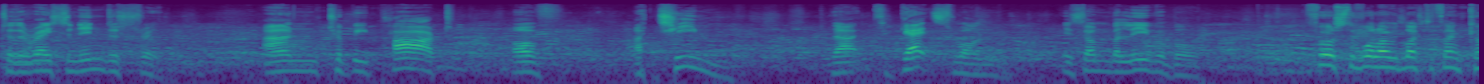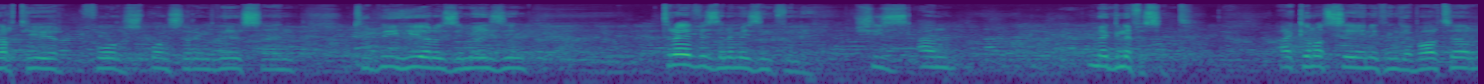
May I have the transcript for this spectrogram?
to the racing industry and to be part of a team that gets one is unbelievable. First of all, I would like to thank Cartier for sponsoring this, and to be here is amazing. Treve is an amazing filly. She's magnificent. I cannot say anything about her.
